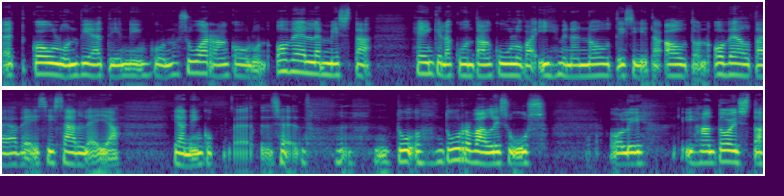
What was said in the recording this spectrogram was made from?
että kouluun vietiin niin kuin suoraan koulun ovelle, mistä henkilökuntaan kuuluva ihminen nouti siitä auton ovelta ja vei sisälle ja, ja niin kuin se tu, turvallisuus oli ihan toista,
